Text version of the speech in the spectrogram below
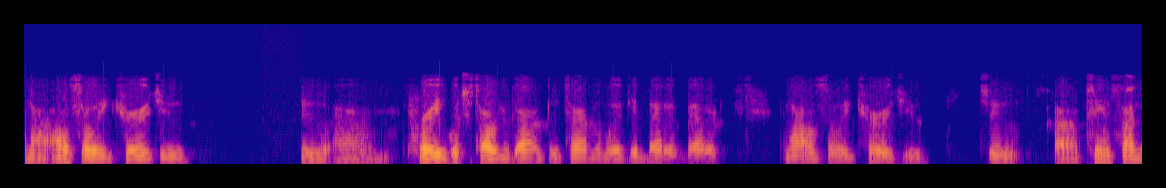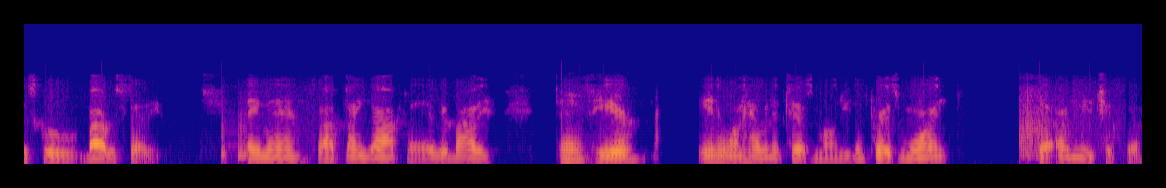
And I also encourage you to um, pray, which is talking to God through time, and we'll get better and better. And I also encourage you to uh, attend Sunday school Bible study. Mm-hmm. Amen. So I thank God for everybody that's here Anyone having a testimony, you can press one to unmute yourself.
